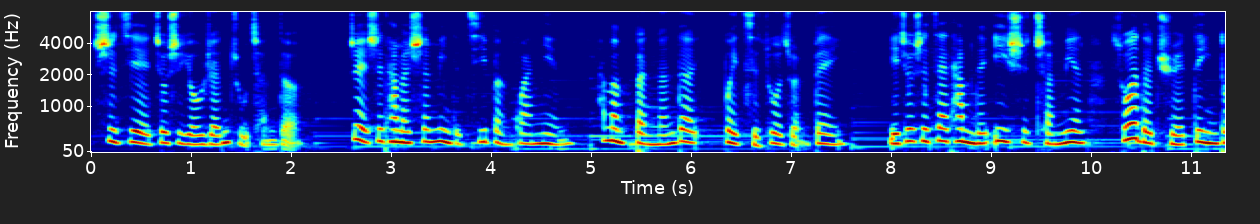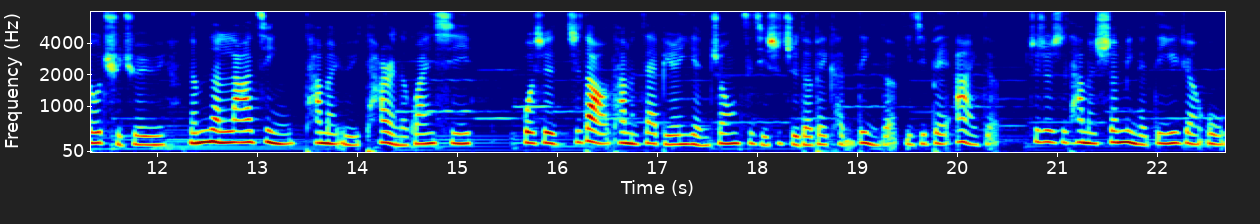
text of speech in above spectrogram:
世界就是由人组成的，这也是他们生命的基本观念。他们本能的为此做准备。也就是在他们的意识层面，所有的决定都取决于能不能拉近他们与他人的关系，或是知道他们在别人眼中自己是值得被肯定的，以及被爱的。这就是他们生命的第一任务。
